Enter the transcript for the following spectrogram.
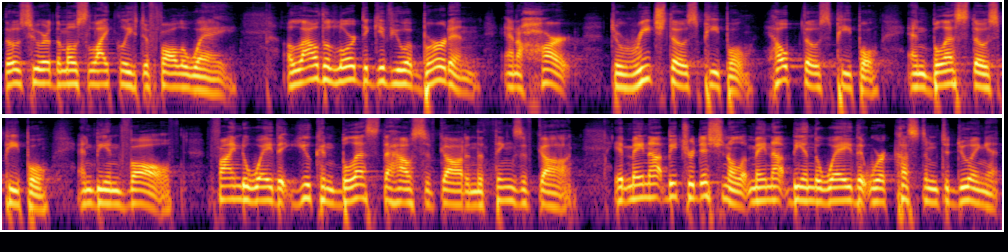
those who are the most likely to fall away. Allow the Lord to give you a burden and a heart to reach those people, help those people, and bless those people and be involved. Find a way that you can bless the house of God and the things of God. It may not be traditional, it may not be in the way that we're accustomed to doing it,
